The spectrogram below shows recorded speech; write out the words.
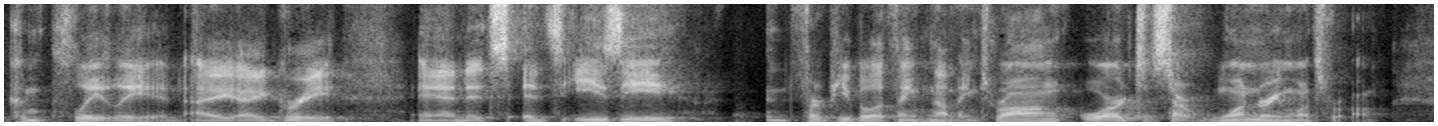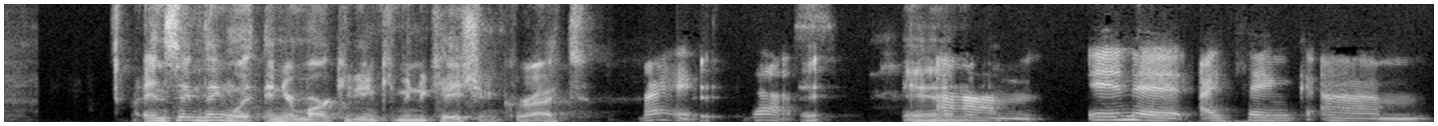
completely. And I, I agree. And it's it's easy for people to think nothing's wrong or to start wondering what's wrong. And same thing with in your marketing and communication, correct? Right. Yes. And um, in it, I think um,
